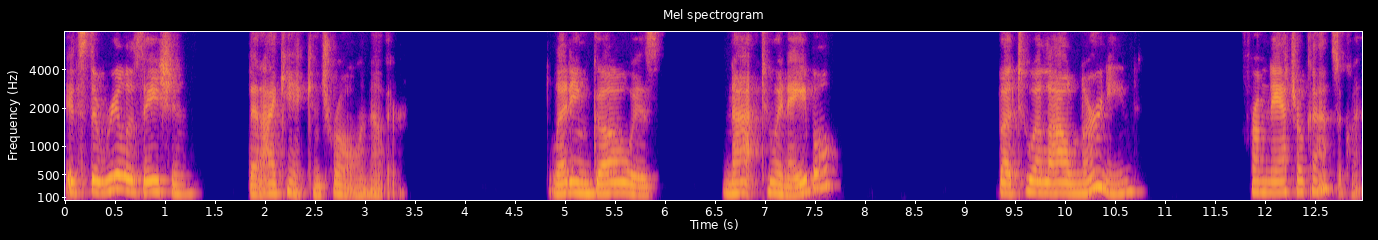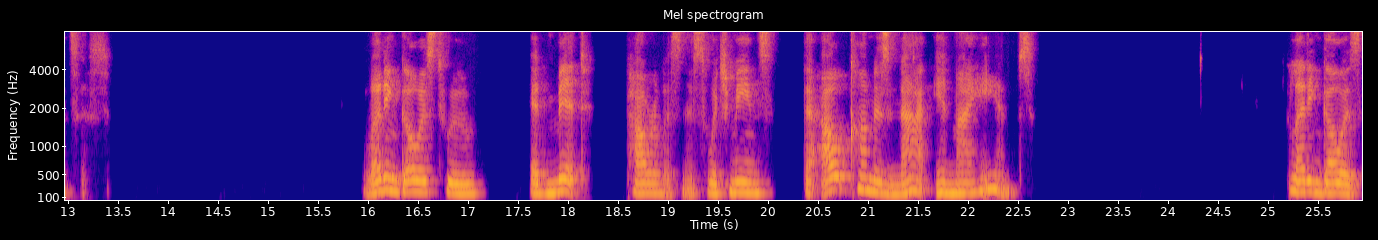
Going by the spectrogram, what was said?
It's the realization that I can't control another. Letting go is not to enable, but to allow learning from natural consequences. Letting go is to admit powerlessness, which means the outcome is not in my hands. Letting go is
